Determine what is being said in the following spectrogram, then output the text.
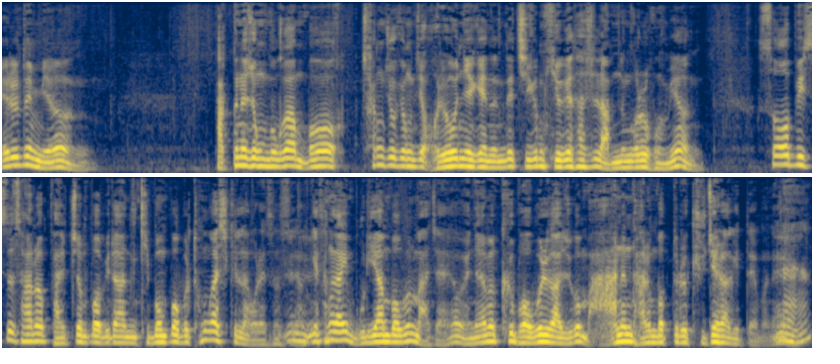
예를 들면 박근혜 정부가 뭐 창조 경제 어려운 얘기했는데 지금 기억에 사실 남는 거를 보면 서비스 산업 발전법이라는 기본법을 통과시키려고 그랬었어요. 이게 상당히 무리한 법은 맞아요. 왜냐하면 그 법을 가지고 많은 다른 법들을 규제를 하기 때문에. 네.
